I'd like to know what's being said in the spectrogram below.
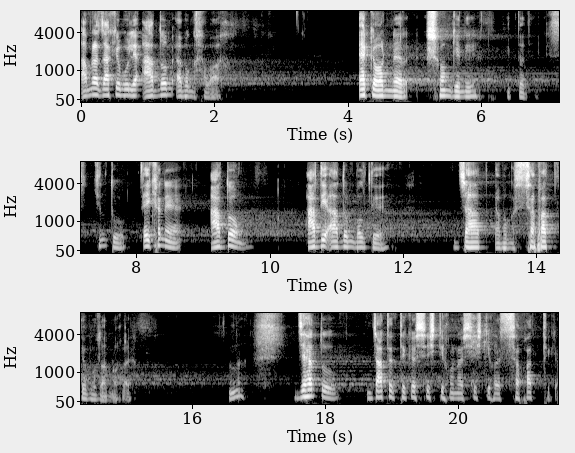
আমরা যাকে বলি আদম এবং হাওয়া, একে অন্যের সঙ্গিনী ইত্যাদি। কিন্তু এইখানে আদম, আদি আদম বলতে জাত এবং সেফাতকে বোঝানো হয়। না? যেহেতু জাতের থেকে সৃষ্টি হয় না, সৃষ্টি হয় সেফাত থেকে।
